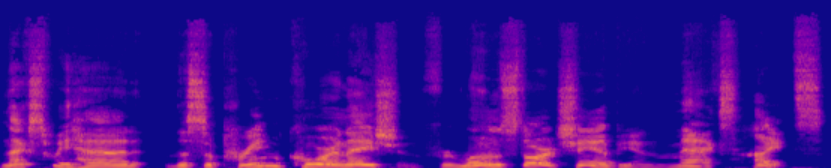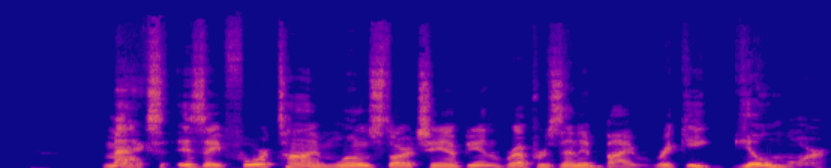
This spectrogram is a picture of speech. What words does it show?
Next, we had the Supreme Coronation for Lone Star Champion Max Heights. Max is a four time Lone Star champion represented by Ricky Gilmore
